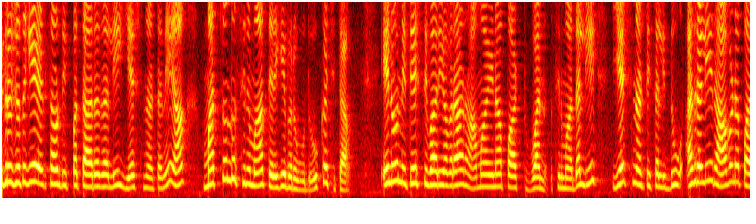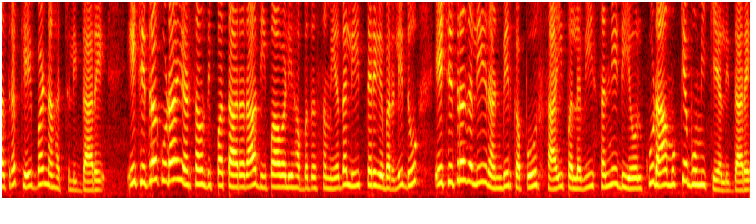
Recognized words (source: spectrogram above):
ಇದರ ಜೊತೆಗೆ ಎರಡ್ ಸಾವಿರದ ಇಪ್ಪತ್ತಾರರಲ್ಲಿ ಯಶ್ ನಟನೆಯ ಮತ್ತೊಂದು ಸಿನಿಮಾ ತೆರೆಗೆ ಬರುವುದು ಖಚಿತ. ಏನು, ನಿತೇಶ್ ತಿವಾರಿ ಅವರ ರಾಮಾಯಣ ಪಾರ್ಟ್ ಒನ್ ಸಿನಿಮಾದಲ್ಲಿ ಯಶ್ ನಟಿಸಲಿದ್ದು, ಅದರಲ್ಲಿ ರಾವಣ ಪಾತ್ರಕ್ಕೆ ಬಣ್ಣ ಹಚ್ಚಲಿದ್ದಾರೆ. ಈ ಚಿತ್ರ ಕೂಡ ಎರಡ್ ಸಾವಿರದ ಇಪ್ಪತ್ತಾರರ ದೀಪಾವಳಿ ಹಬ್ಬದ ಸಮಯದಲ್ಲಿ ತೆರೆಗೆ ಬರಲಿದ್ದು, ಈ ಚಿತ್ರದಲ್ಲಿ ರಣಬೀರ್ ಕಪೂರ್, ಸಾಯಿ ಪಲ್ಲವಿ, ಸನ್ನಿ ಡಿಯೋಲ್ ಕೂಡ ಮುಖ್ಯ ಭೂಮಿಕೆಯಲ್ಲಿದ್ದಾರೆ.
